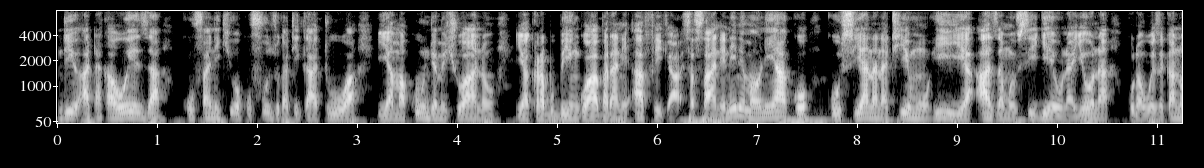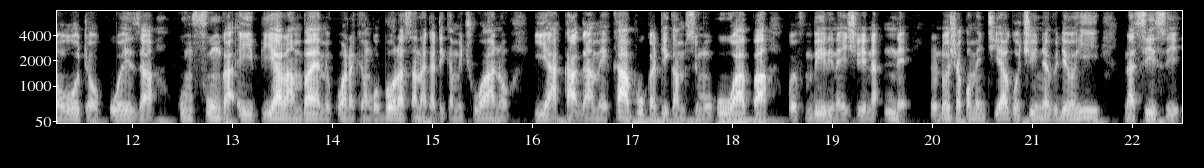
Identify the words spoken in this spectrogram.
ndiyo atakaweza kufanikiwa kufuzu katika hatua ya makundi ya michuano ya klabu bingwa barani Afrika. Sasa ni nini maoni yako kuhusiana na timu hii ya Azam FC? Je, unaiona kuna uwezekano wowote wa kuweza kumfunga APR ambaye amekuwa na kiwango bora sana katika michuano ya Kagame Cup katika msimu huu hapa wa elfu mbili na ishirini na nne? Dondosha komenti yako chini ya video hii na sisi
